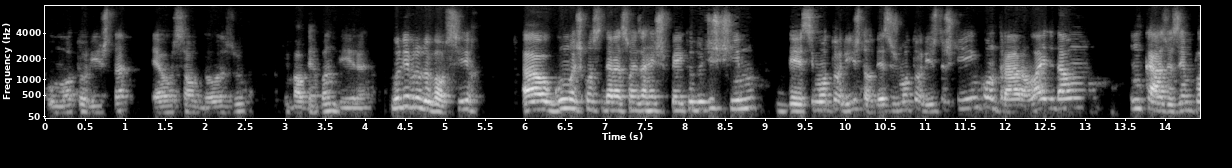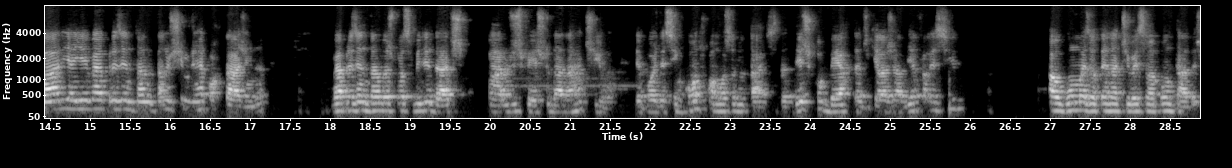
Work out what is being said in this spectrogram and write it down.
o motorista é o saudoso Walter Bandeira. No livro do Valcir, há algumas considerações a respeito do destino desse motorista ou desses motoristas que encontraram lá. Ele dá um, um caso exemplar e aí vai apresentando, está no estilo de reportagem, né? vai apresentando as possibilidades para o desfecho da narrativa. Depois desse encontro com a moça do táxi, da descoberta de que ela já havia falecido, algumas alternativas são apontadas.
